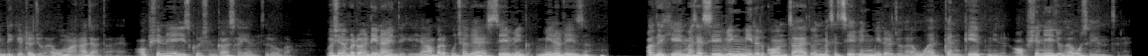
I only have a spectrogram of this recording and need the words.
इंडिकेटर जो है, वो माना जाता है। ऑप्शन ए इस क्वेश्चन का सही आंसर होगा। क्वेश्चन नंबर ट्वेंटी नाइन देखिए। यहाँ पर पूछा गया है सेविंग मिरर इज़ अब देखिए, इनमें से सेविंग मिरर कौन सा है? तो इनमें से सेविंग मिरर जो है, वो है कनकेव मिरर ऑप्शन ए जो है, वो सही आंसर है।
